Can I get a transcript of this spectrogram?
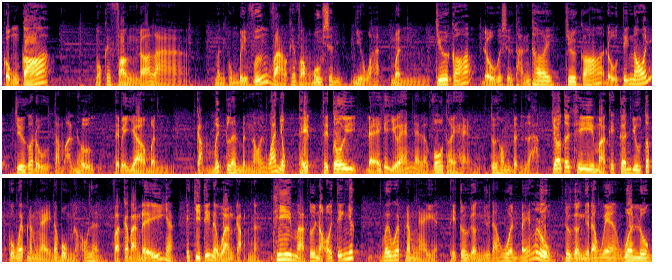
cũng có một cái phần đó là mình cũng bị vướng vào cái vòng mưu sinh nhiều quá. Mình chưa có đủ cái sự thảnh thơi, chưa có đủ tiếng nói, chưa có đủ tầm ảnh hưởng. Thì bây giờ mình cầm mic lên mình nói, quá nhục thiệt. Thì tôi để cái dự án này là vô thời hạn, tôi không định làm cho tới khi mà cái kênh youtube của web 5 ngày nó bùng nổ lên. Và các bạn để ý nha, cái chi tiết này quan trọng nè. Khi mà tôi nổi tiếng nhất với web 5 ngày thì tôi gần như đã quên bén luôn. Tôi gần như đã quên quên luôn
